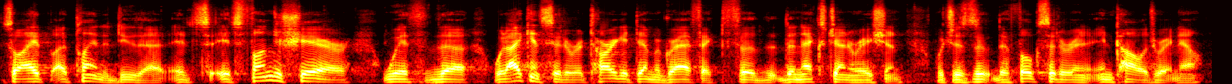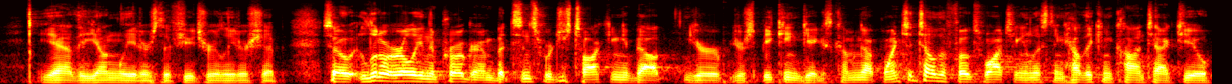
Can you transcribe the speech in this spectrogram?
So I, I plan to do that. It's it's fun to share with the what I consider a target demographic for the, the next generation, which is the, the folks that are in, in college right now. Yeah, the young leaders, the future leadership. So a little early in the program, but since we're just talking about your your speaking gigs coming up, why don't you tell the folks watching and listening how they can contact you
